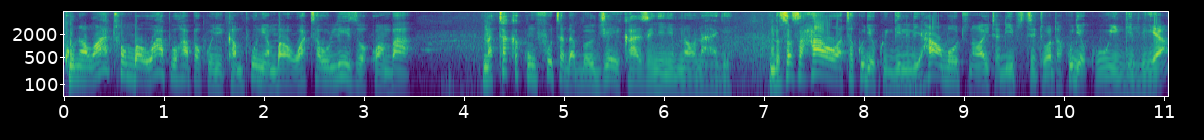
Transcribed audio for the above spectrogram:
kuna watu ambao wapo hapa kwenye kampuni ambao wataulizwa kwamba nataka kumfuta Double J kazi, nyinyi mnaonaje? Ndo sasa hawa watakuja kuingililia, hawa ambao tunawaita deep state watakuja kuingilia,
